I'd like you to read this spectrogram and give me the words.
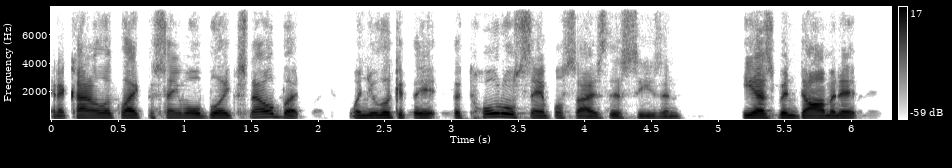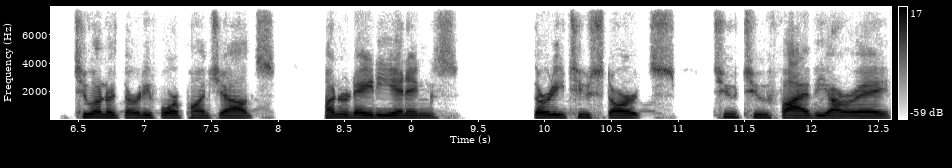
and it kind of looked like the same old Blake Snell. But when you look at the the total sample size this season, he has been dominant. 234 punch outs, 180 innings, 32 starts, 225 ERA.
